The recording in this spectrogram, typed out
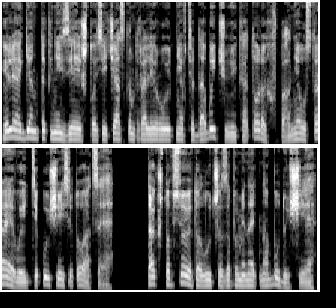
Или агенты князей, что сейчас контролируют нефтедобычу и которых вполне устраивает текущая ситуация. Так что все это лучше запоминать на будущее,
